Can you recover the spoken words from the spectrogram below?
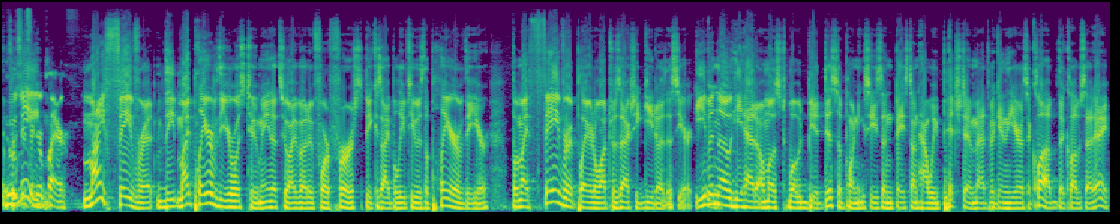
Who's your favorite player? my favorite, the my player of the year was Tumi. That's who I voted for first because I believed he was the player of the year. But my favorite player to watch was actually Guido this year. Even though he had almost what would be a disappointing season based on how we pitched him at the beginning of the year as a club. The club said, "Hey,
